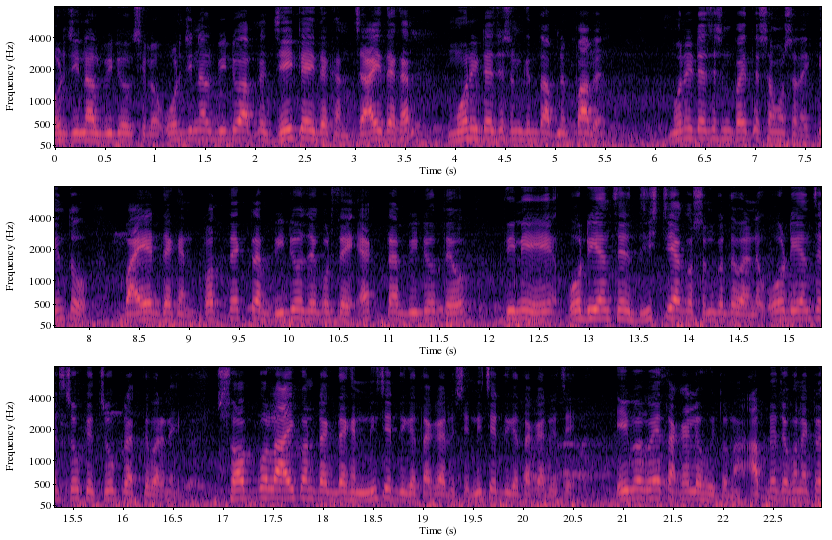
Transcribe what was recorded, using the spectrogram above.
অরিজিনাল ভিডিও ছিল। অরিজিনাল ভিডিও আপনি যেইটাই দেখান, যাই দেখান, মনিটাইজেশন কিন্তু আপনি পাবেন। মনিটাইজেশন পাইতে সমস্যা নেই। কিন্তু বাইরের দেখেন, প্রত্যেকটা ভিডিও যে করছে, একটা ভিডিওতেও তিনি অডিয়েন্সের দৃষ্টি আকর্ষণ করতে পারেন অডিয়েন্সের চোখে চোখ রাখতে পারে নাই। সবগুলো আই কন্ট্যাক্ট দেখেন, নিচের দিকে তাকায় রয়েছে, নিচের দিকে তাকায় রয়েছে। এইভাবে তাকাইলে হইতো না। আপনি যখন একটা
